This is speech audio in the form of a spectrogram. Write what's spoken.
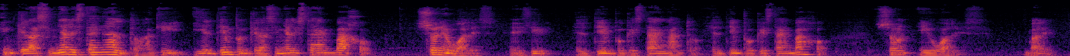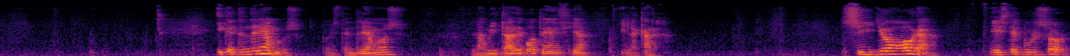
en que la señal está en alto aquí y el tiempo en que la señal está en bajo son iguales. Es decir, el tiempo que está en alto y el tiempo que está en bajo son iguales. ¿Y qué tendríamos? Pues tendríamos la mitad de potencia y la carga. Si yo ahora este cursor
